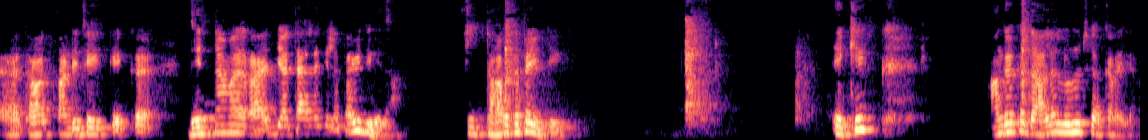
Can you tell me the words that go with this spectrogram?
තවත් පඬිතෙක් එක්ක දෙන්නම රාජ්‍ය අතහැරලා කියලා පැවිදි වෙලා. තාවත පැවිදි. එකෙක් අඟක දාලා ලුණු ටිකක් කරගෙන.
